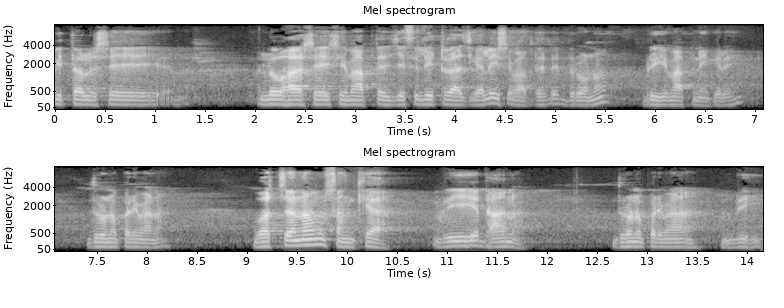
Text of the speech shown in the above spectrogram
पीतल से लोहा से इसे मापते जैसे लीटर आजकल इसे मापते थे, द्रोण व्रीही मापने के लिए, द्रोण परिमाण। वचनम संख्या व्रीह धान, द्रोण परिमाण व्रीही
